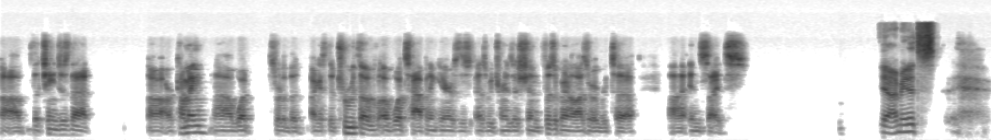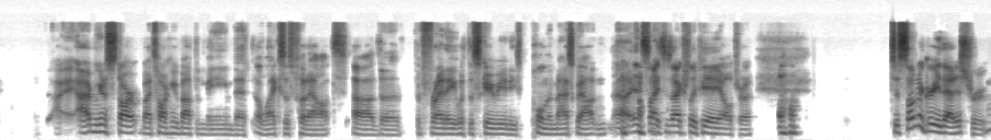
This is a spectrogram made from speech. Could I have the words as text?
uh, the changes that uh, are coming, uh, what sort of the I guess the truth of, of what's happening here as this, as we transition physical analyzer over to uh, Inseyets. Yeah, I mean it's. I, am going to start by talking about the meme that Alexis put out, uh, the the Freddy with the Scooby, and he's pulling the mask out, and uh, Inseyets is actually PA Ultra. to some degree, that is true.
